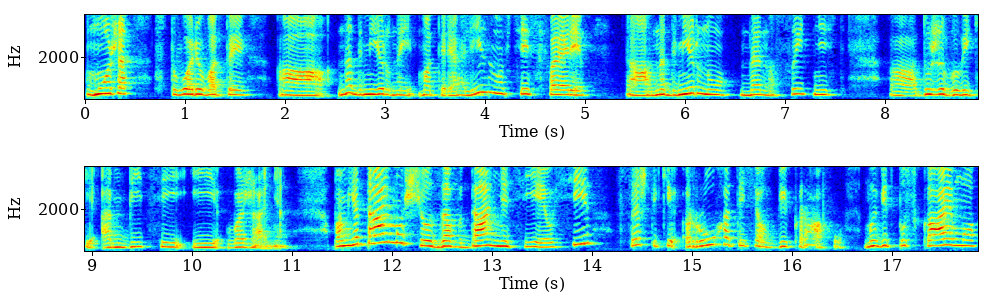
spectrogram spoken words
може створювати надмірний матеріалізм в цій сфері, надмірну ненаситність, дуже великі амбіції і бажання. Пам'ятаємо, що завдання цієї осі все ж таки рухатися в бік раху. Ми відпускаємо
